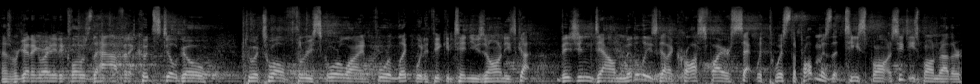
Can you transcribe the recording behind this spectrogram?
As we're getting ready to close the half, and it could still go to a 12-3 scoreline for Liquid if he continues on. He's got vision down middle. He's got a crossfire set with Twistzz. The problem is that T-spawn, CT spawn rather,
